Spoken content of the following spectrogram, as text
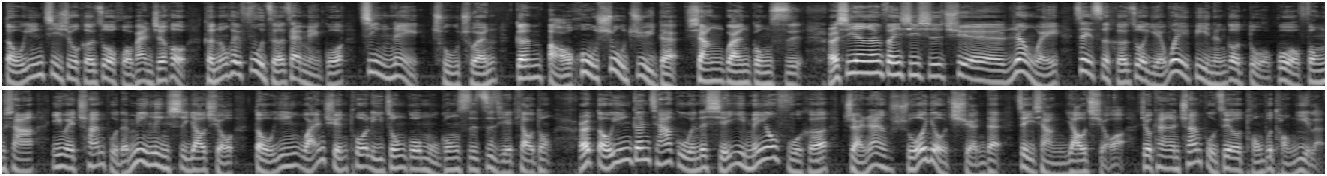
抖音技术合作伙伴之后，可能会负责在美国境内储存跟保护数据的相关公司。而 CNN 分析师却认为，这次合作也未必能够躲过封杀，因为。川普的命令是要求抖音完全脱离中国母公司字节跳动，而抖音跟甲骨文的协议没有符合转让所有权的这项要求啊，就看看川普最后同不同意了。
